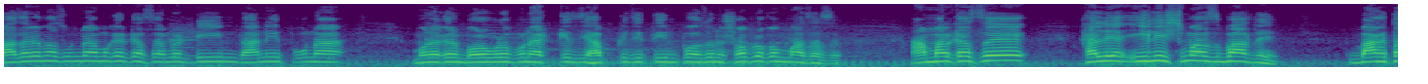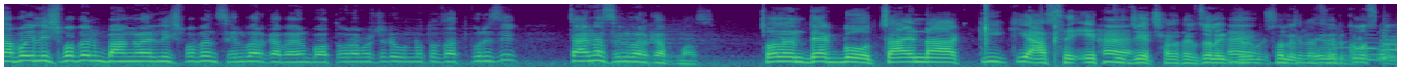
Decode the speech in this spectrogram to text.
বাজারে মাছ উন্ডা আমাদের কাছে আমরা ডিম ধানি পোনা মনে করেন বড় বড় পোনা এক কেজি হাফ কেজি তিন পজনে সব রকম মাছ আছে। আমার কাছে খালি ইলিশ মাছ বাদে। তারপর ইলিশ পাবেন বাংলা ইলিশ পাবেন সিলভার কাপ। এখন বর্তমানে আমরা সেটা উন্নত জাত করেছি চায়না সিলভার কাপ মাছ। চলেন দেখব চায়না কি কি আছে একটু হ্যাঁ। সাথে হ্যাঁ, চলে চলে, চলে। ক্লোজ করি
